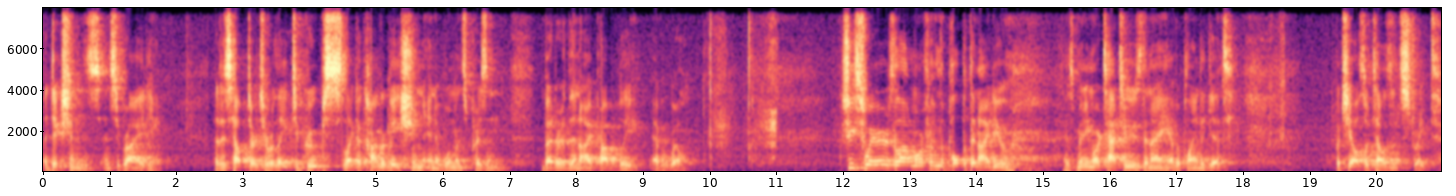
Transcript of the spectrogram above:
addictions and sobriety that has helped her to relate to groups like a congregation in a woman's prison better than I probably ever will. She swears a lot more from the pulpit than I do, has many more tattoos than I ever planned to get. But she also tells it straight.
